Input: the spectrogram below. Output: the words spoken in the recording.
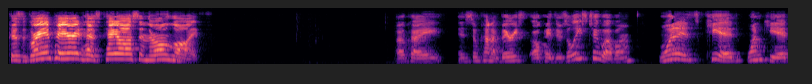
Because the grandparent has chaos in their own life. Okay. And some kind of very, okay, there's at least two of them. One is kid, one kid,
